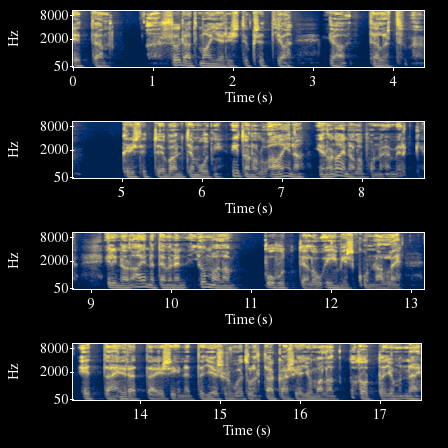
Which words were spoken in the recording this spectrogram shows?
että sodat, maanjäristykset ja, ja tällaiset kristittyjä vaan nyt ja muut, niin niitä on ollut aina ja ne on aina lopun merkkiä. Eli ne on aina tämmöinen Jumalan puhuttelu ihmiskunnalle, että herättäisiin, että Jeesus voi tulla takaisin ja Jumala totta ja näin.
